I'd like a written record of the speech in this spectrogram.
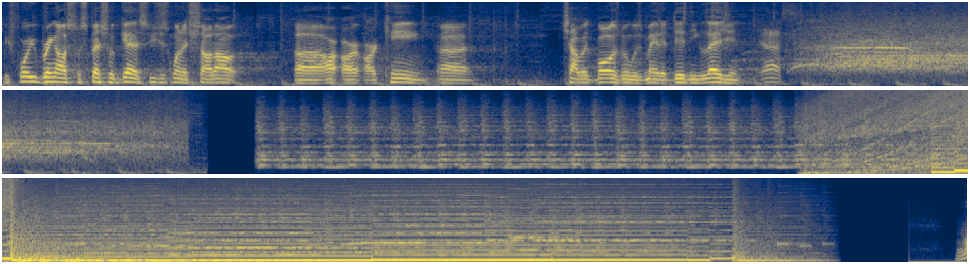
before you bring out some special guests, we just want to shout out uh, our, our, our king. Uh, Chadwick Boseman was made a Disney legend. Yes.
